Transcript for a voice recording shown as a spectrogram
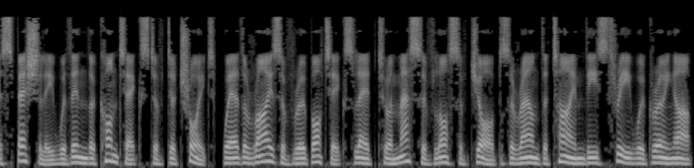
Especially within the context of Detroit, where the rise of robotics led to a massive loss of jobs around the time these three were growing up,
